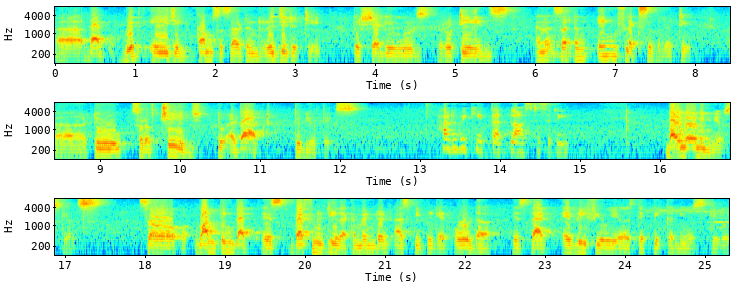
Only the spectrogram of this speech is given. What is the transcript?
uh, that with aging comes a certain rigidity to schedules, routines, and a certain inflexibility uh, to sort of change, to adapt to new things how do we keep that plasticity? by learning new skills. So one thing that is definitely recommended as people get older is that every few years they pick a new skill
